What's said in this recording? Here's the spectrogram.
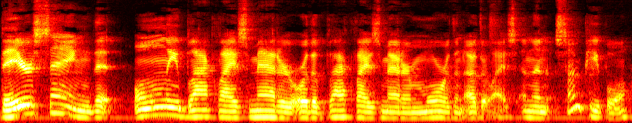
They're saying that only Black Lives Matter or the Black Lives Matter more than other lives. And then some people,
